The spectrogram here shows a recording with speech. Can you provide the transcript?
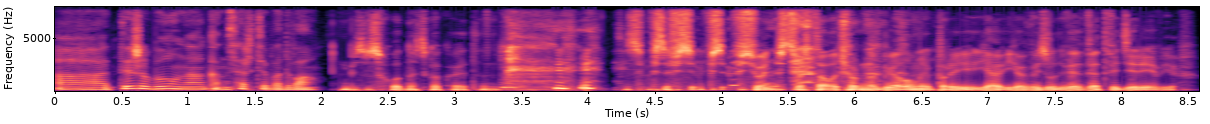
А ты же был на концерте в 2 Безысходность какая-то. Все, стало черно-белым, и я, я увидел ве- ветви деревьев.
